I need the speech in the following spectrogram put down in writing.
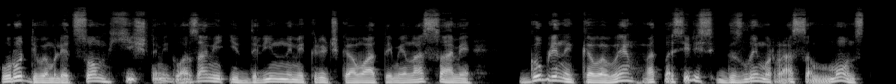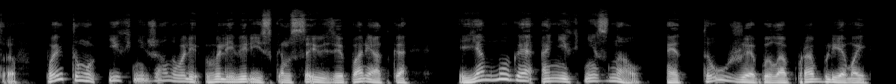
уродливым лицом, хищными глазами и длинными крючковатыми носами. Гоблины КВВ относились к злым расам монстров, поэтому их не жаловали в Оливерийском союзе порядка. Я многое о них не знал. Это уже было проблемой.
